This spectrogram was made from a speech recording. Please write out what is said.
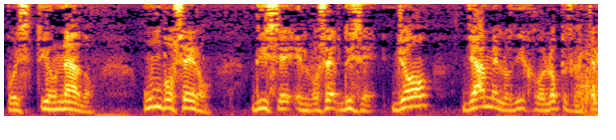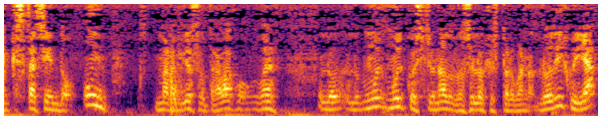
cuestionado. Un vocero, dice el vocero, dice, yo ya me lo dijo López Gatel que está haciendo un maravilloso trabajo. Bueno, muy, muy cuestionados los elogios, pero bueno, lo dijo ya.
